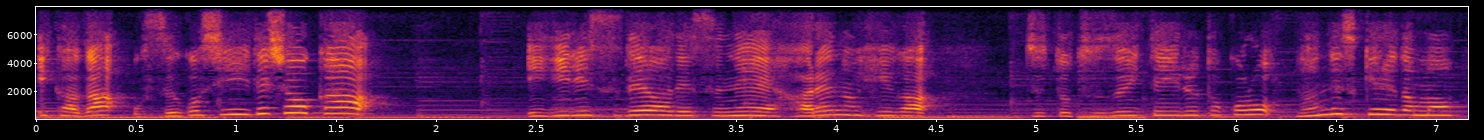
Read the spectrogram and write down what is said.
いかがお過ごしでしょうか？イギリスではですね晴れの日がずっと続いているところなんですけれども、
